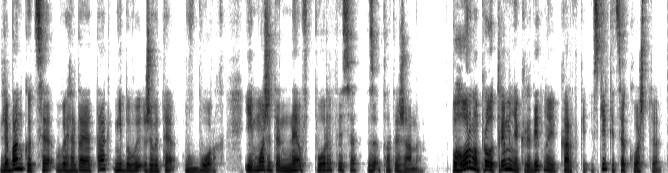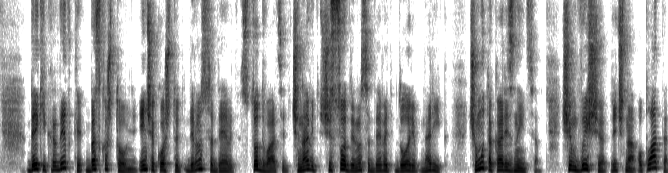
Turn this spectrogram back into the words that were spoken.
для банку це виглядає так, ніби ви живете в борг і можете не впоратися з платежами. Поговоримо про отримання кредитної картки і скільки це коштує. Деякі кредитки безкоштовні, інші коштують 99, 120 чи навіть 699 доларів на рік. Чому така різниця? Чим вища річна оплата,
